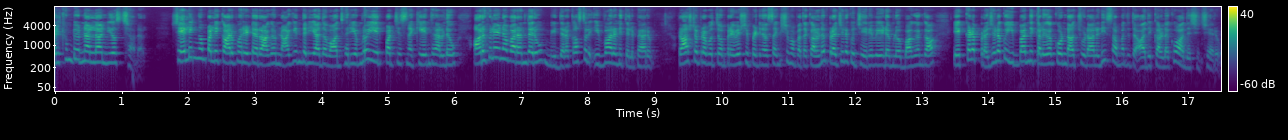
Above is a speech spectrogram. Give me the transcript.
Welcome to Nalla news channel. Serilingampally corporator Ragam Nagender Yadav ఆధ్వర్యంలో ఏర్పాటు చేసిన కేంద్రాలలో అర్హులైన వారందరూ మీ దరఖాస్తులు ఇవ్వాలని తెలిపారు. రాష్ట్ర ప్రభుత్వం ప్రవేశపెట్టిన సంక్షేమ పథకాలను ప్రజలకు చేరవేయడంలో భాగంగా ఎక్కడ ప్రజలకు ఇబ్బంది కలగకుండా చూడాలని సంబంధిత అధికారులకు ఆదేశించారు.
